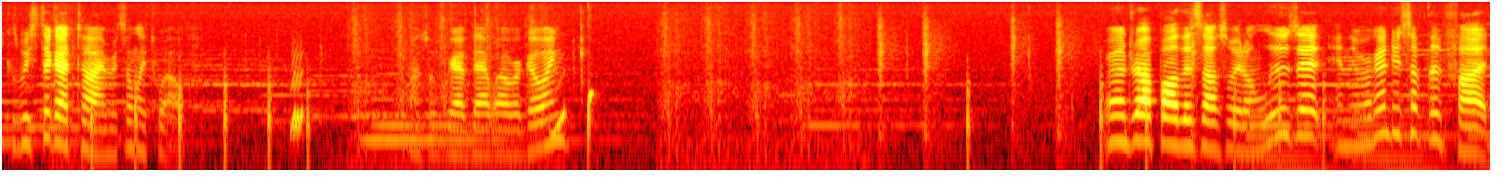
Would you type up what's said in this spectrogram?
Because we still got time. It's only 12. Might as well grab that while we're going. We're gonna drop all this off so we don't lose it, and then we're gonna do something fun.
